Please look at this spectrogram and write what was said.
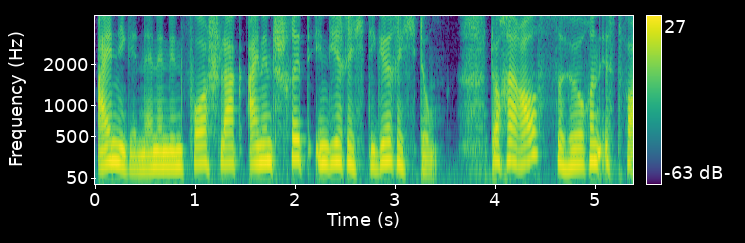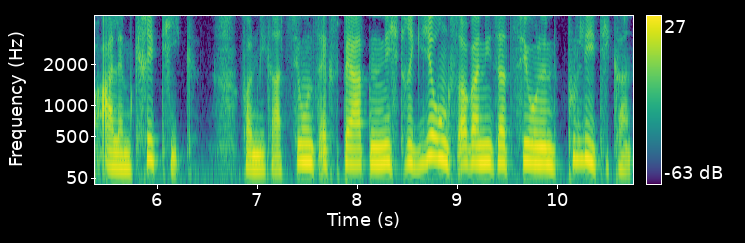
Einige nennen den Vorschlag einen Schritt in die richtige Richtung. Doch herauszuhören ist vor allem Kritik von Migrationsexperten, Nichtregierungsorganisationen, Politikern.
